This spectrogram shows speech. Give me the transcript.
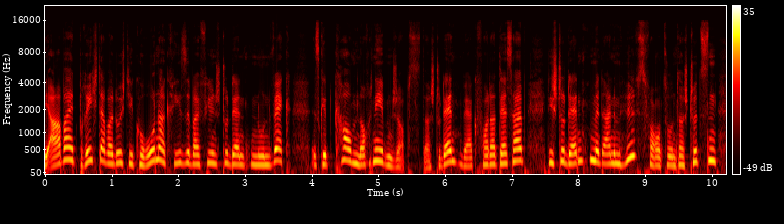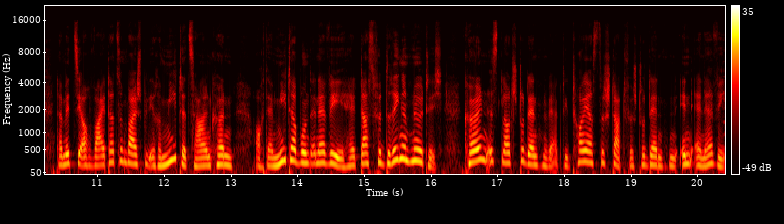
Die Arbeit bricht aber durch die Corona-Krise bei vielen Studenten nun weg. Es gibt kaum noch Nebenjobs. Das Studentenwerk fordert deshalb, die Studenten mit einem Hilfsfonds zu unterstützen, damit sie auch weiter zum Beispiel ihre Miete zahlen können. Auch der Mieterbund NRW hält das für dringend nötig. Köln ist laut Studentenwerk die teuerste Stadt für Studenten in NRW.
